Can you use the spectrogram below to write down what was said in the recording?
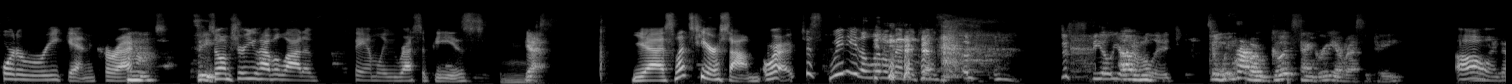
Puerto Rican, correct? Mhm. See, So I'm sure you have a lot of family recipes. Mm. yes. Yes, let's hear some. Or just we need a little bit of just. Just steal your Um, knowledge. So we have a good sangria recipe. Oh, my god,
